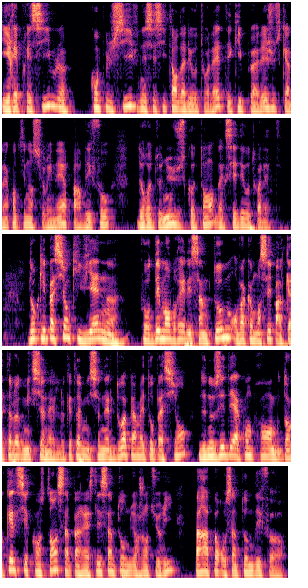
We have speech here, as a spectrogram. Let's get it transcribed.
irrépressible, compulsive, nécessitant d'aller aux toilettes et qui peut aller jusqu'à l'incontinence urinaire par défaut de retenue jusqu'au temps d'accéder aux toilettes. Donc les patients qui viennent pour démembrer les symptômes, on va commencer par le catalogue mictionnel. Le catalogue mictionnel doit permettre aux patients de nous aider à comprendre dans quelles circonstances apparaissent les symptômes d'urgenturie par rapport aux symptômes d'effort.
